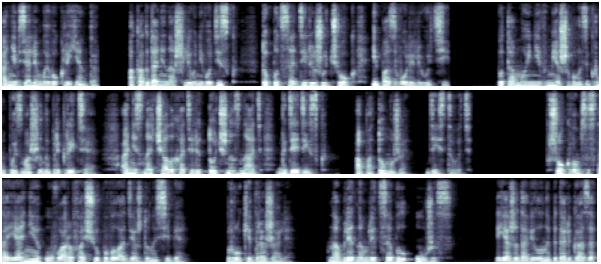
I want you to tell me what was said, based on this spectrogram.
Они взяли моего клиента, а когда не нашли у него диск, то подсадили жучок и позволили уйти. Потому и не вмешивалась группа из машины прикрытия. Они сначала хотели точно знать, где диск, а потом уже действовать. В шоковом состоянии Уваров ощупывал одежду на себе. Руки дрожали. На бледном лице был ужас. Я же давила на педаль газа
